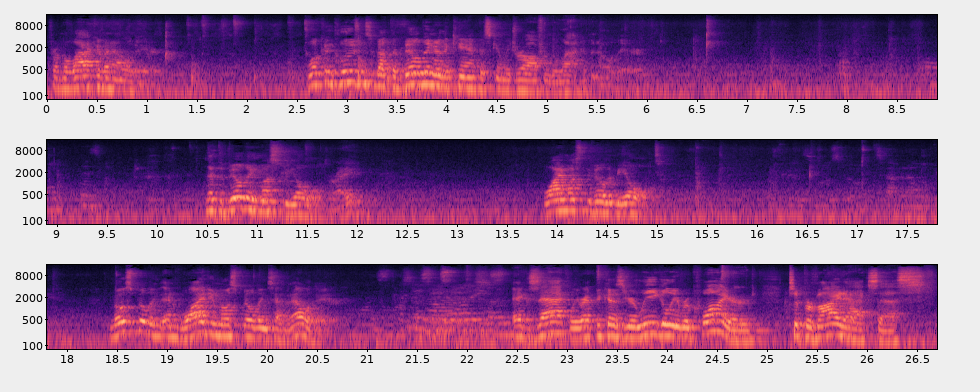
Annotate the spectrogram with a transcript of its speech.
From the lack of an elevator? What conclusions about the building or the campus can we draw from the lack of an elevator? That the building must be old, right? Why must the building be old? Because most buildings have an elevator. Most buildings, and why do most buildings have an elevator? Exactly, right? Because you're legally required to provide access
